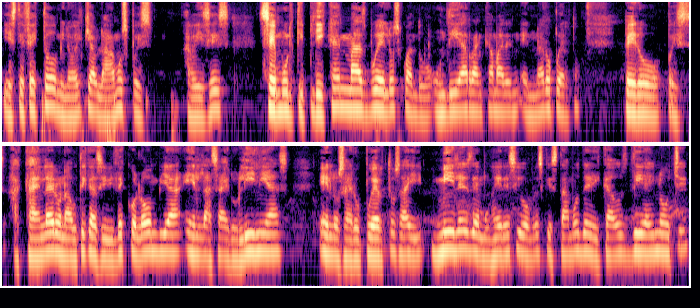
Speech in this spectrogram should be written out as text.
y este efecto dominó del que hablábamos, pues a veces se multiplica en más vuelos cuando un día arranca mal en, en un aeropuerto, pero pues acá en la Aeronáutica Civil de Colombia, en las aerolíneas, en los aeropuertos hay miles de mujeres y hombres que estamos dedicados día y noche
